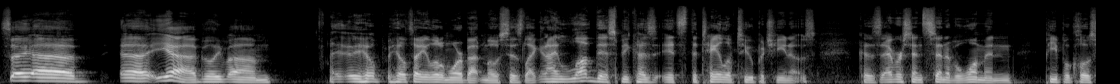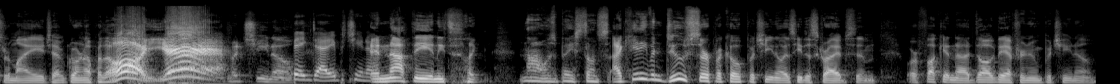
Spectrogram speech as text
So uh, uh, yeah, I believe. Um, He'll he'll tell you a little more about Moe Szyslak, and I love this because it's the tale of two Pacinos. Because ever since Scent of a Woman, people closer to my age have grown up with oh yeah Pacino, Big Daddy Pacino. and not the and he's like no, it was based on I can't even do Serpico Pacino as he describes him or fucking uh, Dog Day Afternoon Pacino.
